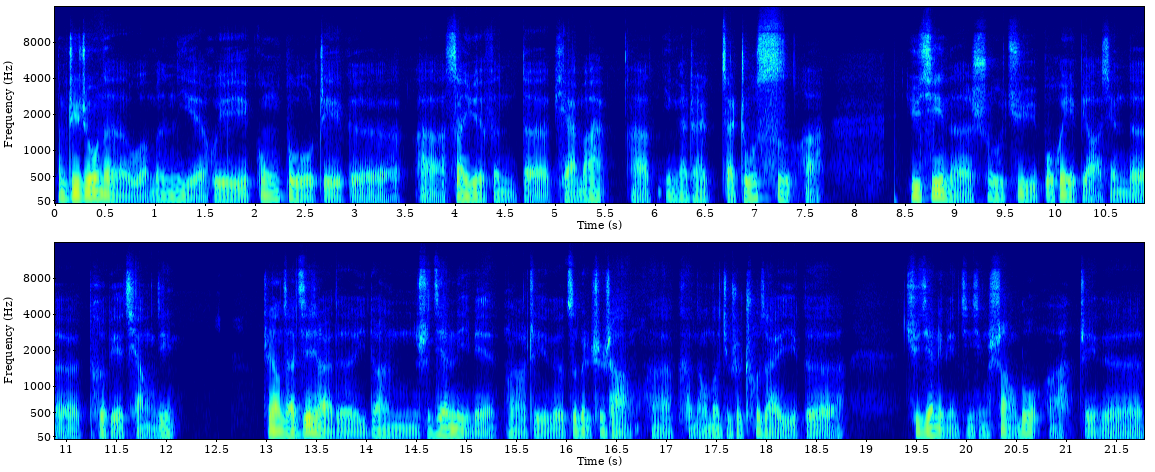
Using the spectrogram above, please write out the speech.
那么这周呢，我们也会公布这个啊三月份的 PMI 啊，应该在在周四啊。预计呢数据不会表现的特别强劲，这样在接下来的一段时间里面啊，这个资本市场啊可能呢就是处在一个区间里面进行上落啊，这个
